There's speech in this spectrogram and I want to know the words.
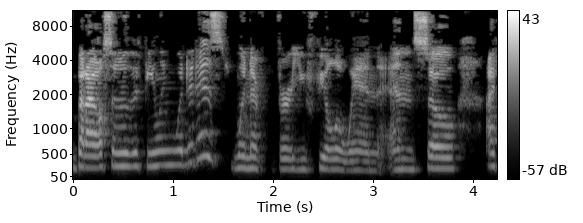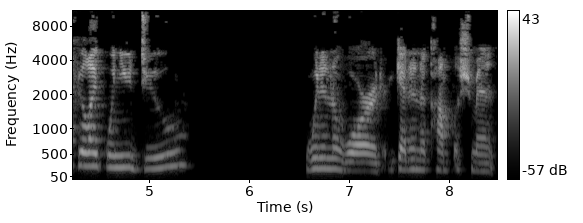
but I also know the feeling what it is whenever you feel a win, and so I feel like when you do win an award, get an accomplishment.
